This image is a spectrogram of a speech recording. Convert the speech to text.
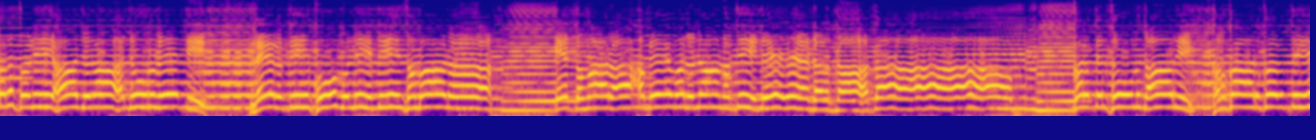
હરકડી હાજરા હજુર રેતી લેરતી ખૂબ લીધી સંભાળ. એ તમારા અબે વરદાનથી દેવે ડરતા હતા. કર ત્રિશૂલ ધારી ખમકાર કરતી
